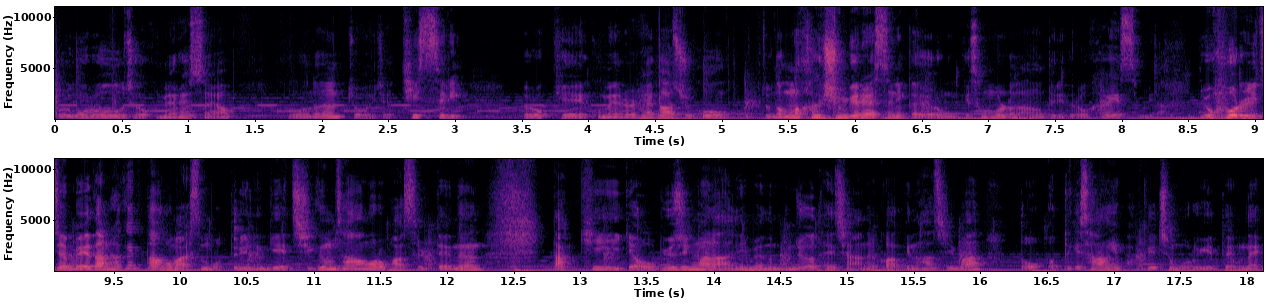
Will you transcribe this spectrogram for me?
골고루 제가 구매를 했어요. 이거는 좀 이제 T3 이렇게 구매를 해가지고 좀 넉넉하게 준비를 했으니까 여러분께 선물로 나눠드리도록 하겠습니다. 요거를 이제 매달 하겠다고 말씀 못 드리는 게 지금 상황으로 봤을 때는 딱히 이게 어뷰징만 아니면 문제가 되지 않을 것 같긴 하지만 또 어떻게 상황이 바뀔지 모르기 때문에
